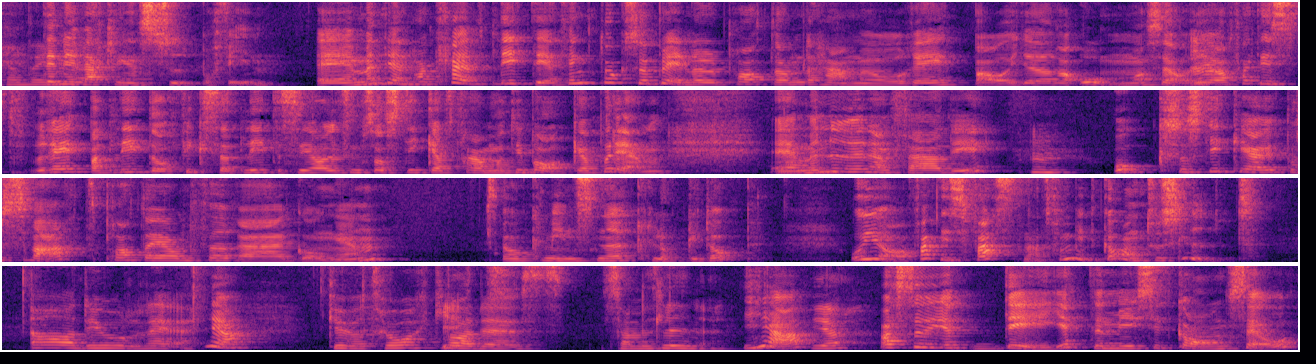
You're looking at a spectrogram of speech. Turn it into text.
Den är verkligen superfin. Eh, men den har krävt lite, jag tänkte också på det när du pratade om det här med att repa och göra om och så. Mm. Jag har faktiskt repat lite och fixat lite så jag har liksom så stickat fram och tillbaka på den. Eh, Ja. Men nu är den färdig. Mm. Och så stickar jag ju på svart, pratade jag om förra gången. Och min snöklocketopp. Och jag har faktiskt fastnat för mitt garn tog slut. Ja, det gjorde det. Ja. Gud vad tråkigt. Var det Sannes Line? Ja, Ja. Alltså det är jättemysigt garn så,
